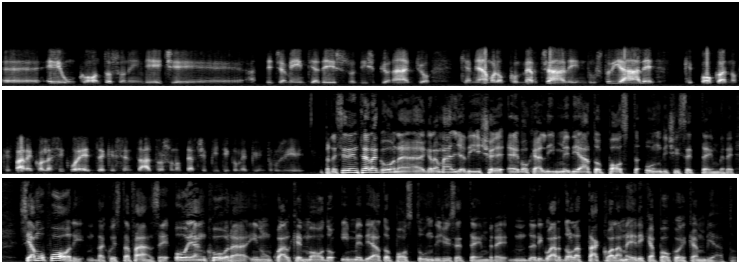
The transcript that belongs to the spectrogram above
eh, e un conto sono invece atteggiamenti adesso di spionaggio, chiamiamolo commerciale, industriale, che poco hanno a che fare con la sicurezza e che senz'altro sono percepiti come più intrusivi. Presidente Aragona, eh, Gramaglia dice, evoca l'immediato post 11 settembre. Siamo fuori da questa fase o è ancora in un qualche modo immediato post 11 settembre? Mm, riguardo l'attacco all'America poco è cambiato.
